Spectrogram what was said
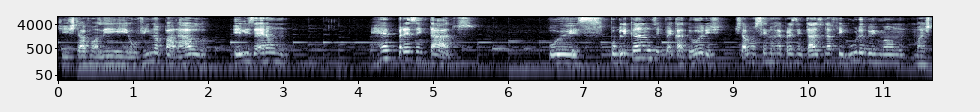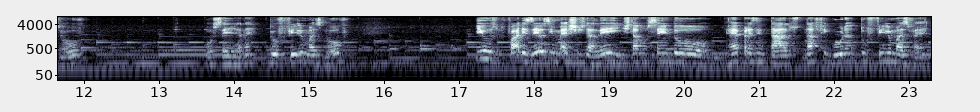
que estavam ali ouvindo a parábola, eles eram representados. Os publicanos e pecadores estavam sendo representados na figura do irmão mais novo, ou seja, né, do filho mais novo. E os fariseus e mestres da lei estavam sendo representados na figura do filho mais velho.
